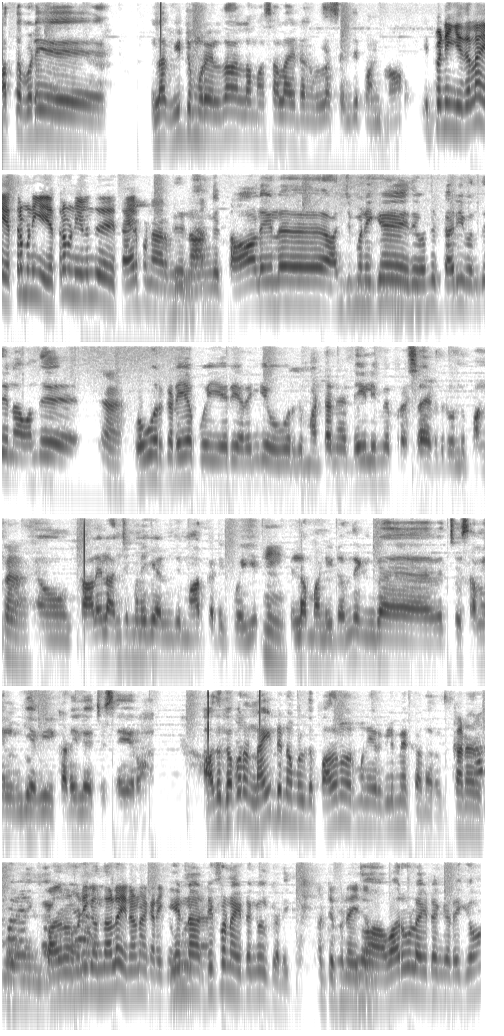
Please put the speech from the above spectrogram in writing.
மத்தபடி எல்லாம் வீட்டு முறையில தான் எல்லாம் மசாலா ஐட்டங்கள் எல்லாம் செஞ்சு பண்றோம். இப்போ நீங்க இதெல்லாம் எத்தனை மணிக்கு எத்தனை மணில இருந்து தயார் பண்ண இது ஆரம்பிச்சீங்க நாங்க காலையில அஞ்சு மணிக்கே இது வந்து கறி வந்து நான் வந்து. ஒவ்வொரு கடையா போய் ஏறி இறங்கி ஒவ்வொரு மட்டன் டெய்லியுமே ஃப்ரெஷ்ஷா எடுத்துட்டு வந்து அஹ் காலையில அஞ்சு மணிக்கே எழுந்து மார்க்கெட்டுக்கு போய். எல்லாம் பண்ணிட்டு வந்து இங்க வச்சு சமையல் இங்கே கடையில வச்சு செய்யறோம் அதுக்கப்புறம் நைட்டு நம்மளது பதினோரு மணி வரைக்குமே கடை இருக்கு கடை இருக்கு Evening night. பதினொரு மணிக்கு வந்தாலும் என்னென்ன கிடைக்கும் என்ன டிஃபன் ஐட்டங்கள் கிடைக்கும். டிஃபன் ஐட்டம் வறுவல் ஐட்டம் கிடைக்கும்.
